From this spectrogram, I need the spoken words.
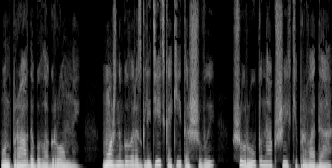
Он правда был огромный. Можно было разглядеть какие-то швы, шурупы на обшивке, провода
